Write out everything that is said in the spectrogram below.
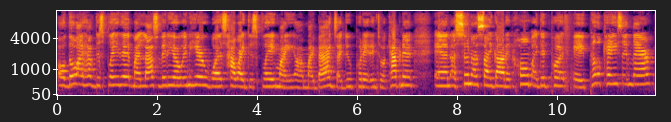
Although I have displayed it, my last video in here was how I display my, uh, my bags. I do put it into a cabinet. And as soon as I got it home, I did put a pillowcase in there.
